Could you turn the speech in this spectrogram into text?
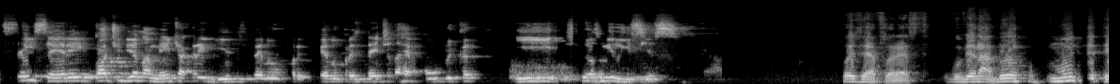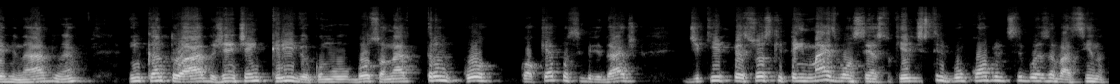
sem serem cotidianamente agredidos pelo, pelo presidente da República e suas milícias. Pois é, Floresta. Governador muito determinado, né? encantoado. Gente, é incrível como o Bolsonaro trancou qualquer possibilidade de que pessoas que têm mais bom senso do que ele distribuam, compram e distribuam essa vacina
